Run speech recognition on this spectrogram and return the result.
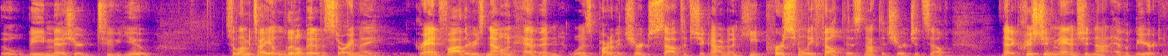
it will be measured to you. So let me tell you a little bit of a story. My grandfather, who's now in heaven, was part of a church south of Chicago, and he personally felt this, not the church itself, that a Christian man should not have a beard.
